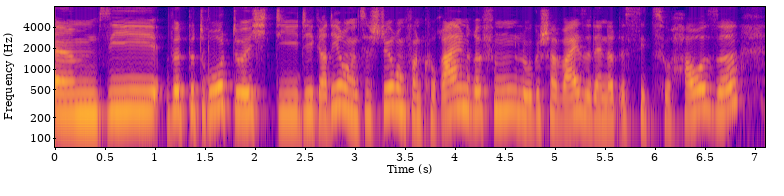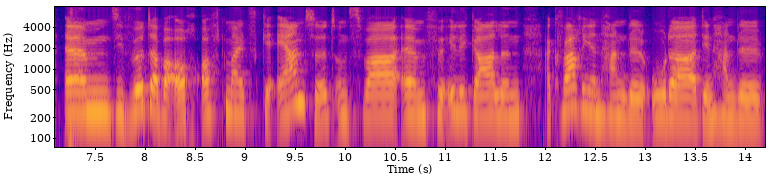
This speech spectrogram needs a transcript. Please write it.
Ähm, sie wird bedroht durch die Degradierung und Zerstörung von Korallenriffen, logischerweise, denn dort ist sie zu Hause. Ähm, sie wird aber auch oftmals geerntet, und zwar ähm, für illegalen Aquarienhandel oder den Handel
